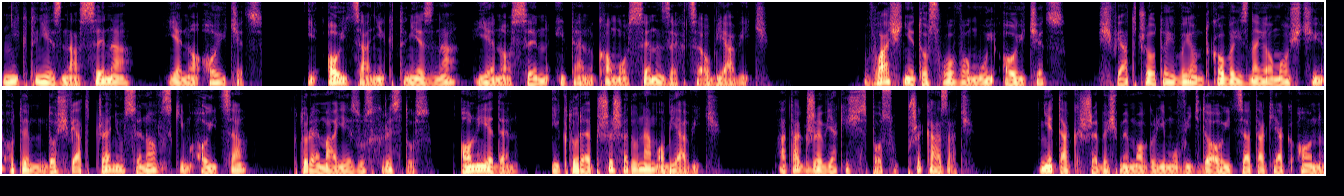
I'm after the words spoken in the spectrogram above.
Nikt nie zna syna, jeno ojciec, i ojca nikt nie zna, jeno syn i ten, komu syn zechce objawić. Właśnie to słowo mój ojciec świadczy o tej wyjątkowej znajomości, o tym doświadczeniu synowskim ojca, które ma Jezus Chrystus, On jeden i które przyszedł nam objawić, a także w jakiś sposób przekazać. Nie tak, żebyśmy mogli mówić do Ojca tak jak On,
